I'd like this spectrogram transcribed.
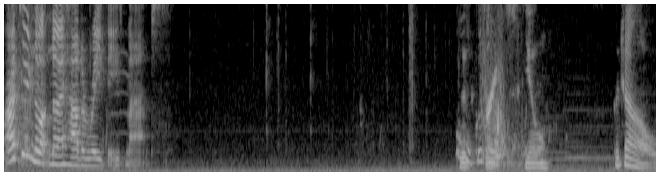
I do not know how to read these maps. Oh, With good great job. skill. Good job.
